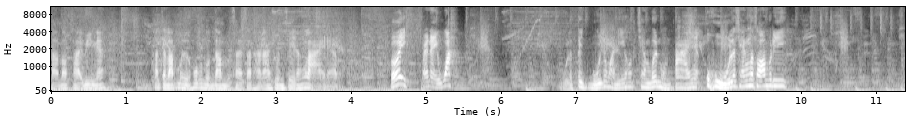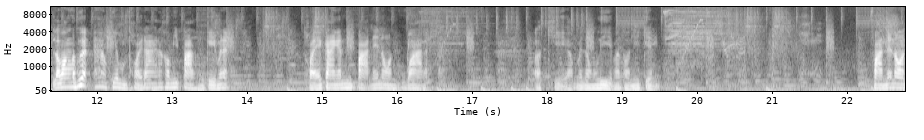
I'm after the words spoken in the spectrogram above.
สำหรับสายวิ่งนะถ้าจะรับมือพวกนนดำหรือสายสถานะชนเซทั้งหลายนะครับเฮ้ยไปไหนวะ โอ้แล้วติดบูธจังหวะนี้เขาแชมเบิลผมตายเนี่ยโอ้โหแล้วแชงมาซ้อมพอดี ระวังนะเพื่อนอ้าวเคผมถอยได้ถ้าเขามีปาดของเกมไหมเนี่ยถอยไกลๆงั้นมีปาดแน่นอนกูว่าแล้วโอเคครับไม่ต้องรีบมาตอนนี้เกมฟันแน่นอน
